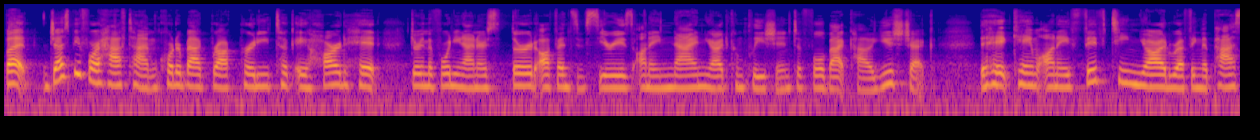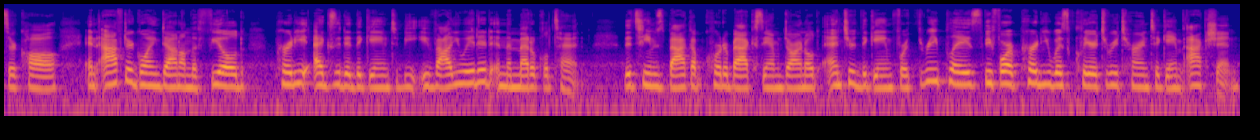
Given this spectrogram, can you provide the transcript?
But just before halftime, quarterback Brock Purdy took a hard hit during the 49ers' third offensive series on a nine yard completion to fullback Kyle Juszczyk. The hit came on a 15 yard roughing the passer call, and after going down on the field, Purdy exited the game to be evaluated in the medical tent. The team's backup quarterback Sam Darnold entered the game for three plays before Purdy was cleared to return to game action.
